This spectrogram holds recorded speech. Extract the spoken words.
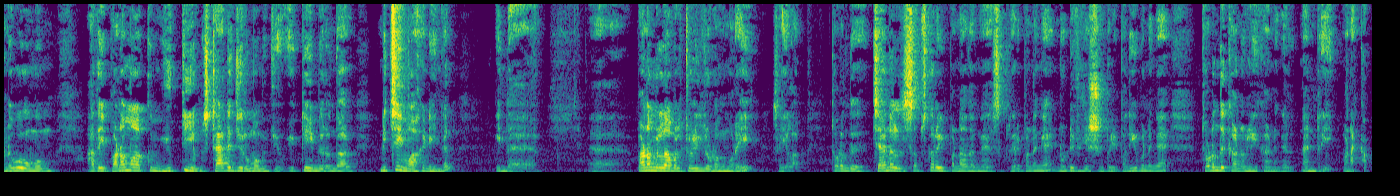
அனுபவமும் அதை பணமாக்கும் யுக்தியும் ஸ்ட்ராட்டஜி ரொம்ப முக்கியம். யுக்தியும் இருந்தால் நிச்சயமாக நீங்கள் இந்த பணம் இல்லாமல் தொழில் தொடங்கும் முறையை செய்யலாம். தொடர்ந்து சேனல் சப்ஸ்கிரைப் பண்ணாதவங்க சப்ஸ்கிரைப் பண்ணுங்கள் நோட்டிஃபிகேஷன் படி பதிவு பண்ணுங்கள் தொடர்ந்து காணொலி காணுங்கள். நன்றி வணக்கம்.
